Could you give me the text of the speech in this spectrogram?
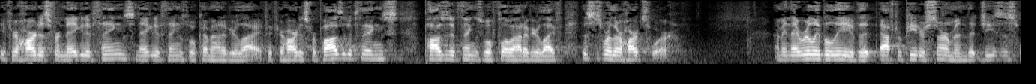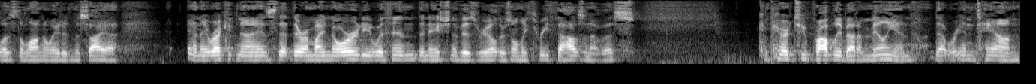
If your heart is for negative things, negative things will come out of your life. If your heart is for positive things, positive things will flow out of your life. This is where their hearts were. I mean, they really believed that after Peter's sermon that Jesus was the long awaited Messiah. And they recognized that they're a minority within the nation of Israel. There's only 3,000 of us compared to probably about a million that were in town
